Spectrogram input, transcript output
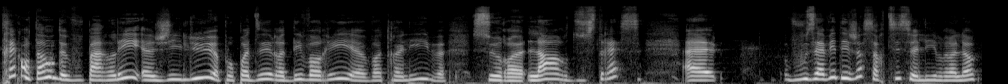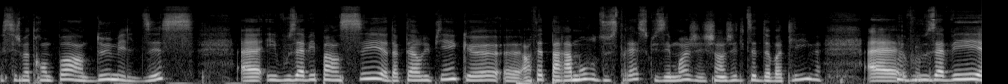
très contente de vous parler. Euh, j'ai lu, pour pas dire dévoré, euh, votre livre sur l'art du stress. vous avez déjà sorti ce livre-là, si je me trompe pas, en 2010. Euh, et vous avez pensé, euh, docteur Lupien, que, euh, en fait, par amour du stress, excusez-moi, j'ai changé le titre de votre livre, vous avez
